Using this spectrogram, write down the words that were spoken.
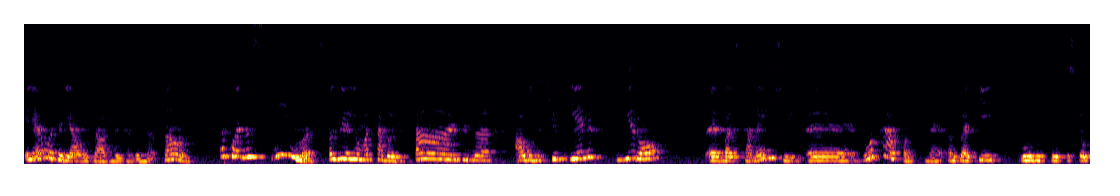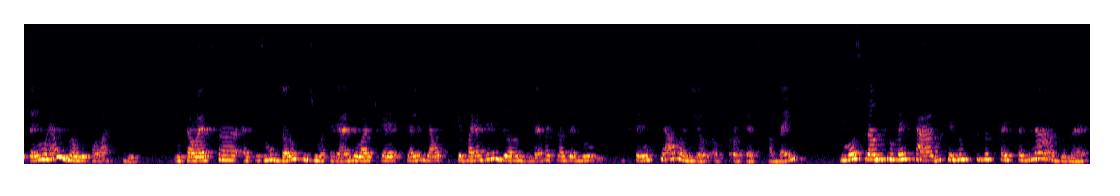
ele é um material usado na encadernação para coisas mínimas. Fazia ali um marcador de página, algo do tipo, e ele virou, é, basicamente, é, uma capa, né? Tanto é que um dos cursos que eu tenho é usando o Polacil. Então, essa, essas mudanças de materiais eu acho que é, que é legal, porque vai agregando, né? Vai trazendo diferencial ali aos projetos também e mostrando para o mercado que ele não precisa ficar estagnado, né?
